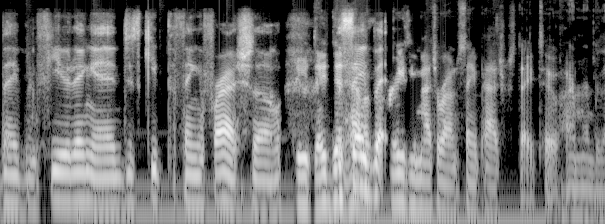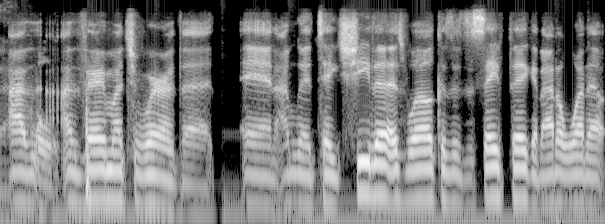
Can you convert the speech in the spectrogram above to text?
They've been feuding and just keep the thing fresh. So Dude, they did have a crazy match around St. Patrick's Day too. I remember that. I'm I'm very much aware of that, and I'm going to take Shida as well because it's a safe pick, and I don't want to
